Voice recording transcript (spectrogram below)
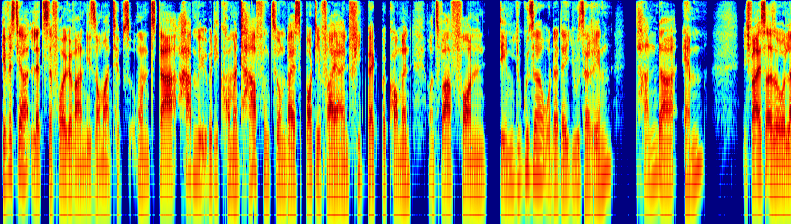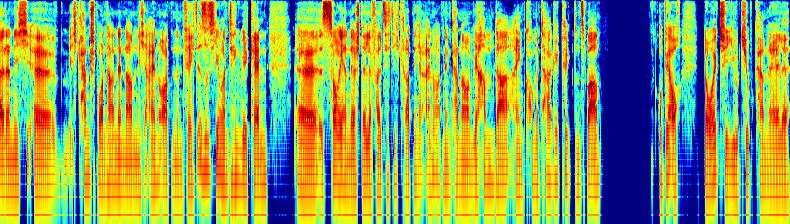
Ihr wisst ja, letzte Folge waren die Sommertipps und da haben wir über die Kommentarfunktion bei Spotify ein Feedback bekommen und zwar von dem User oder der Userin Panda M. Ich weiß also leider nicht, äh, ich kann spontan den Namen nicht einordnen. Vielleicht ist es jemand, den wir kennen. Äh, sorry an der Stelle, falls ich dich gerade nicht einordnen kann, aber wir haben da einen Kommentar gekriegt und zwar ob wir auch deutsche YouTube-Kanäle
